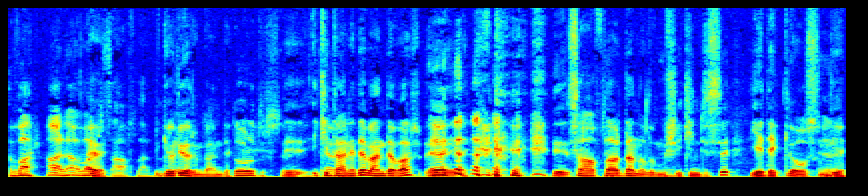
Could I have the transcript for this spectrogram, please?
var. Hala var Evet. sahaflarda. Görüyorum ben de. Doğrudur E, iki Evet. tane de bende var. E, Evet. e, sahaflardan alınmış ikincisi yedekli olsun Evet. diye.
